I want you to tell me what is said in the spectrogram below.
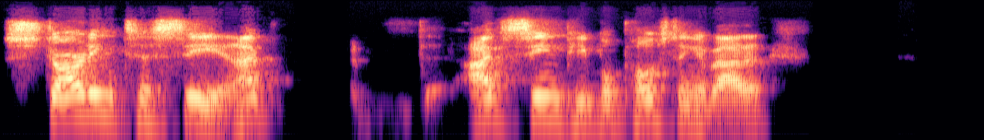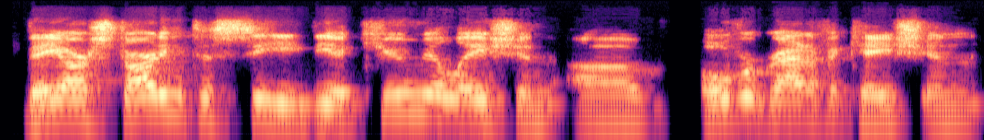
starting to see, and I've I've seen people posting about it, they are starting to see the accumulation of over gratification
